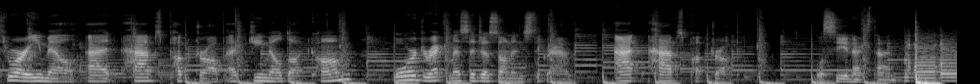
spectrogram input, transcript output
through our email at habspuckdrop at gmail.com or direct message us on Instagram at habspuckdrop. We'll see you next time.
